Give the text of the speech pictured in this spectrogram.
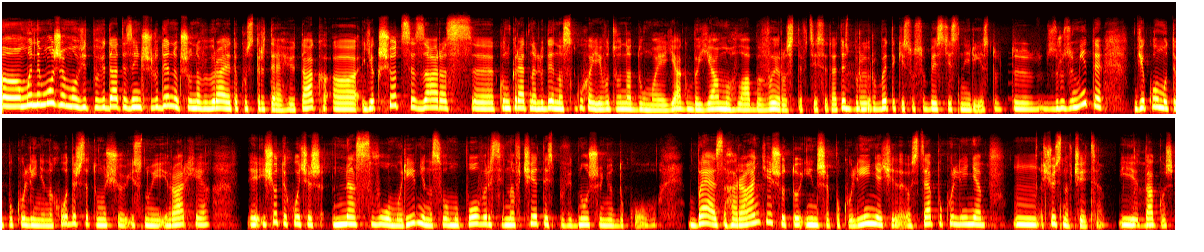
Е, Ми не можемо відповідати за іншу людину, якщо вона вибирає таку стратегію. Так, А якщо це зараз е, конкретна людина слухає, і от вона думає, як би я могла би вирости в цій ситуації, тобто робити якийсь особистісний ріст, тобто зрозуміти, в якому ти поколінні знаходишся, тому що існує ієрархія. Е, І що ти хочеш на своєму рівні, на своєму поверсі навчитись по відношенню до кого, без гарантії, що то інше покоління чи ось це покоління щось навчиться і також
